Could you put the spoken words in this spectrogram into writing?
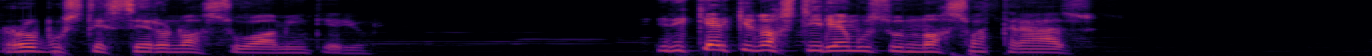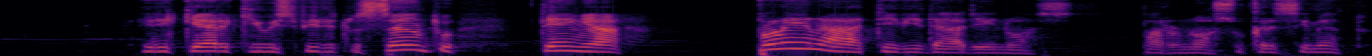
robustecer o nosso homem interior. Ele quer que nós tiremos o nosso atraso. Ele quer que o Espírito Santo tenha plena atividade em nós para o nosso crescimento.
